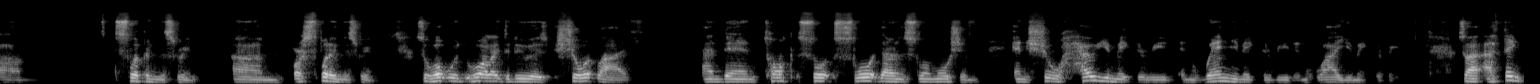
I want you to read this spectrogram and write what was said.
um, slipping the screen um, or splitting the screen. So what would what I like to do is show it live, and then talk slow, slow it down in slow motion and show how you make the read and when you make the read and why you make the read. So I, I think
